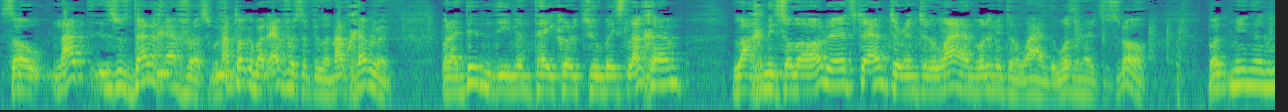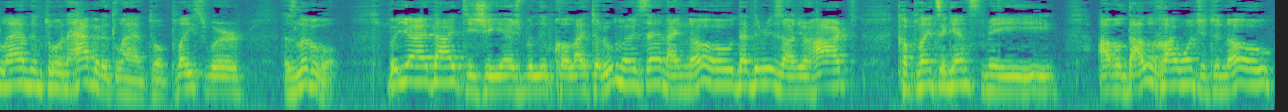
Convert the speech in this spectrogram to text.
So not this was derech Ephros. We're not talking about Ephros afilu, not Chevron. But I didn't even take her to Beis Lachem lachnis olaretz to enter into the land. What do you mean to the land? It wasn't Eretz Yisrael, but meaning land into an inhabited land, to a place where is livable. But and I know that there is on your heart complaints against me. I want you to know,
